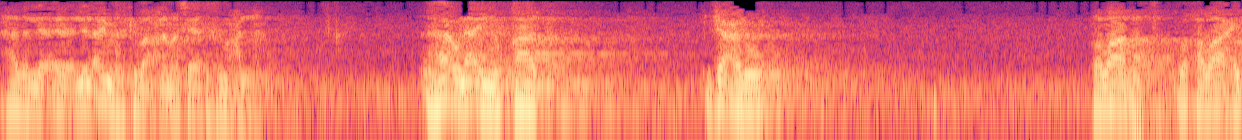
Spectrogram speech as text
هذا للأئمة الكبار على ما سيأتي في المعلم. هؤلاء النقاد جعلوا ضوابط وقواعد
